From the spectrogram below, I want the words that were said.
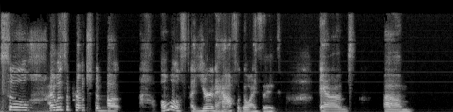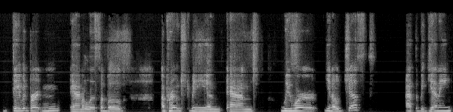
So, I was approached about almost a year and a half ago, I think. And um, David Burton and Alyssa Bogue approached me and and we were, you know, just at the beginning,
